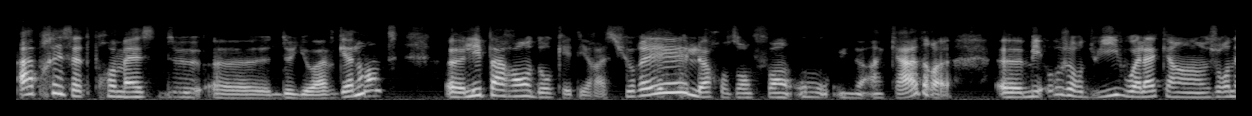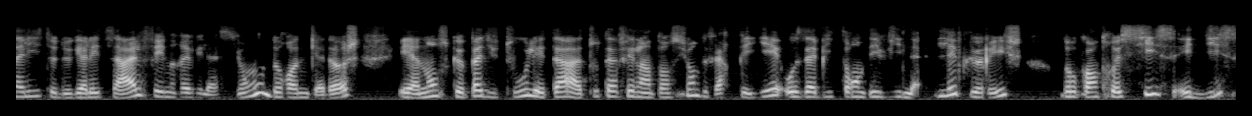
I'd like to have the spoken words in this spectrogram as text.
après cette promesse de, euh, de Yoav Galant, euh, les parents donc étaient rassurés, leurs enfants ont un cadre. Euh, mais aujourd'hui, voilà qu'un journaliste de Galet fait une révélation, Doron Kadosh, et annonce que pas du tout. L'État a tout à fait l'intention de faire payer aux habitants des villes les plus riches donc entre 6 et 10,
